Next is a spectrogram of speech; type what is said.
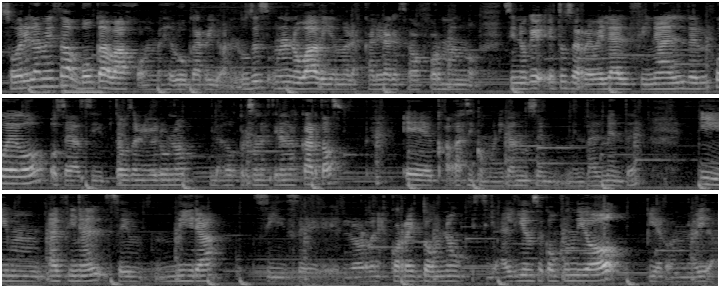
sobre la mesa boca abajo en vez de boca arriba. Entonces uno no va viendo la escalera que se va formando, sino que esto se revela al final del juego. O sea, si estamos en el nivel 1, las dos personas tiran las cartas, eh, así comunicándose mentalmente. Y mm, al final se mira si el orden es correcto o no. Y si alguien se confundió, pierden una vida.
